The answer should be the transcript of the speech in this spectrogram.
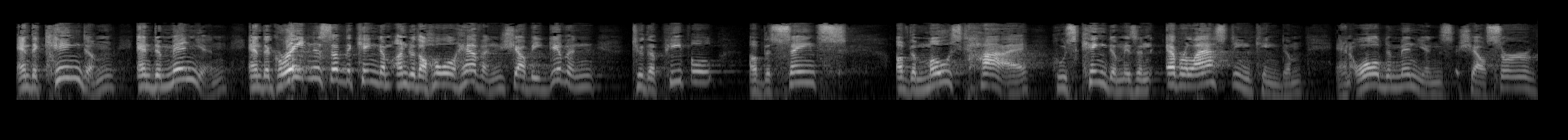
And the kingdom and dominion and the greatness of the kingdom under the whole heaven shall be given to the people of the saints of the Most High, whose kingdom is an everlasting kingdom, and all dominions shall serve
